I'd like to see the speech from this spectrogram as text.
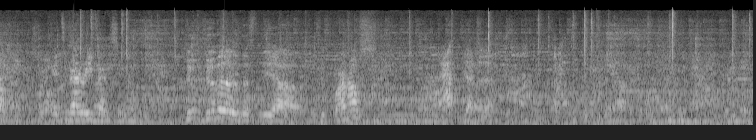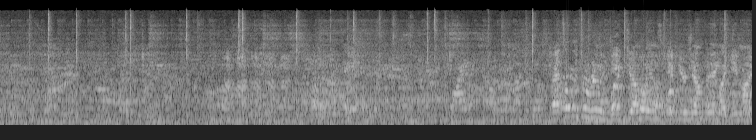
Okay. Sweet. It's very invincible. Do do the the, the uh this roundhouse? That? Yeah, do that. That's only for really deep jump ins. If you're jumping like in my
